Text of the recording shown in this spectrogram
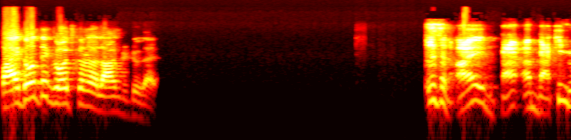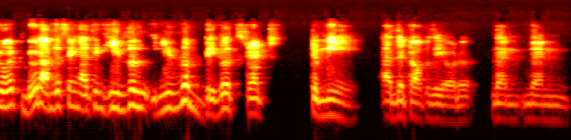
But I don't think Rohit's going to allow him to do that. listen, I I'm backing Rohit, dude. I'm just saying I think he's the he's the bigger threat to me at the top of the order than than.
